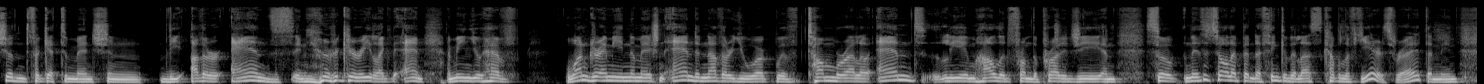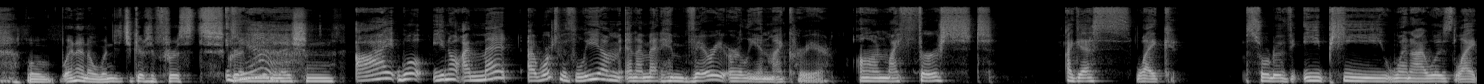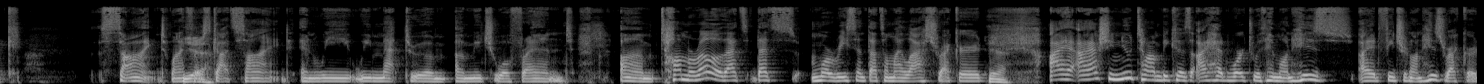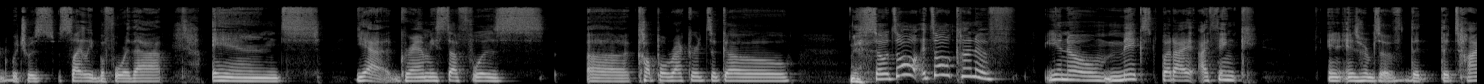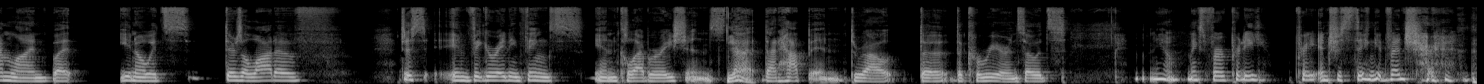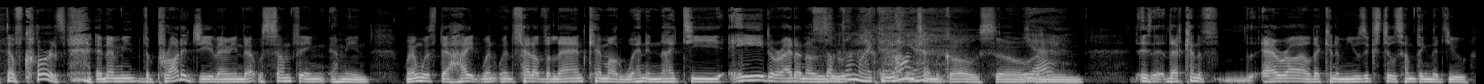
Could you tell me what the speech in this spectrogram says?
Shouldn't forget to mention the other ands in your career, like the and. I mean, you have one Grammy nomination and another you work with Tom Morello and Liam Howlett from The Prodigy. And so and this all happened, I think, in the last couple of years, right? I mean, when I know, when did you get your first Grammy Yeah. nomination? I well, you know, I met I worked with Liam and I met him very early in my career on my first I guess like sort of EP when I was like signed when I Yeah. first got signed and we we met through a, a mutual friend. Um Tom Morello that's that's more recent that's on my last record. Yeah. I I actually knew Tom because I had worked with him on his I had featured on his record which was slightly before that. And yeah Grammy stuff was a couple records ago. So it's all it's all kind of you know mixed but I I think in, in terms of the the timeline but you know it's there's a lot of just invigorating things in collaborations Yeah. that that happen throughout the the career and so it's you know makes for a pretty pretty interesting adventure Of course. And I mean, The Prodigy, I mean, that was something, I mean, when was the height? When, when Fat of the Land came out, when in 98 or I don't know. Something like that, A long yeah. time ago. So, Yeah. I mean, is that that kind of era or that kind of music still something that you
